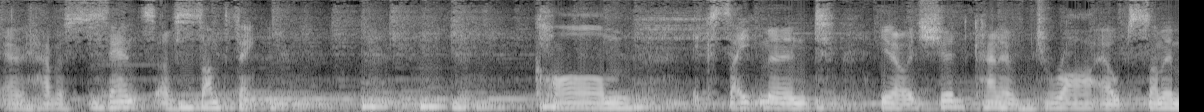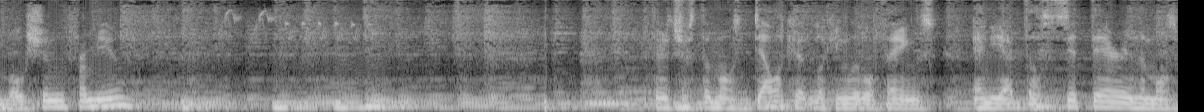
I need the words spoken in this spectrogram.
and have a sense of something calm, excitement. You know, it should kind of draw out some emotion from you. They're just the most delicate looking little things, and yet they'll sit there in the most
